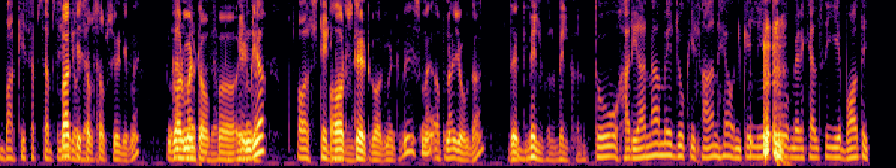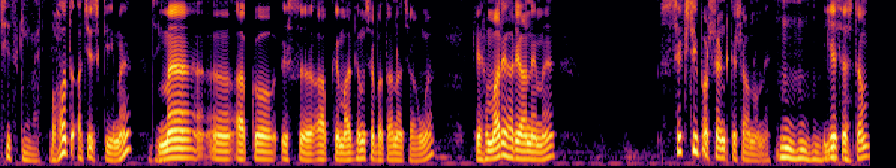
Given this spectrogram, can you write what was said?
बाकी सब सब्सिडी बाकी सब सब्सिडी में गवर्नमेंट ऑफ़। इंडिया और स्टेट और गवर्नमेंट। स्टेट गवर्नमेंट भी इसमें अपना योगदान देती बिल्कुल बिल्कुल। तो हरियाणा में जो किसान है उनके लिए तो मेरे ख्याल से ये बहुत अच्छी स्कीम है। बहुत अच्छी स्कीम है। मैं आपको इस आपके माध्यम से बताना चाहूँगा कि हमारे हरियाणा में 60 परसेंट किसानों ने हम्म, हम्म, हम्म, ये सिस्टम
